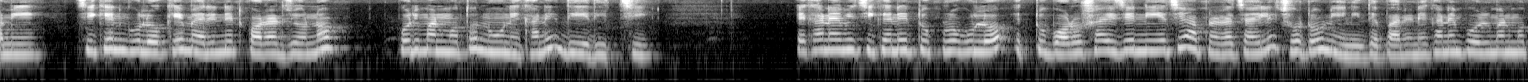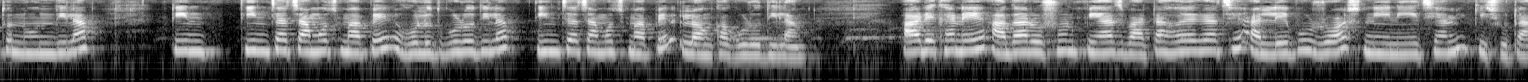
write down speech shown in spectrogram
আমি চিকেনগুলোকে ম্যারিনেট করার জন্য পরিমাণ মতো নুন এখানে দিয়ে দিচ্ছি। এখানে আমি চিকেনের টুকরোগুলো একটু বড় সাইজের নিয়েছি, আপনারা চাইলে ছোটও নিয়ে নিতে পারেন। এখানে পরিমাণ মতো নুন দিলাম, তিন তিন চা চামচ মাপের হলুদ গুঁড়ো দিলাম, তিন চা চামচ মাপের লঙ্কা গুঁড়ো দিলাম। আর এখানে আদা, রসুন, পেঁয়াজ বাটা হয়ে গেছে, আর লেবুর রস নিয়ে নিয়েছি আমি কিছুটা।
